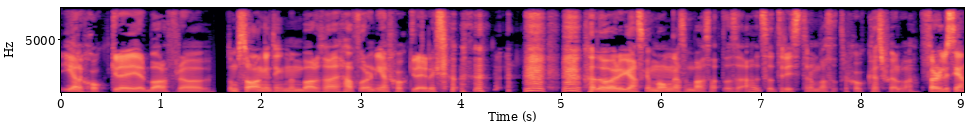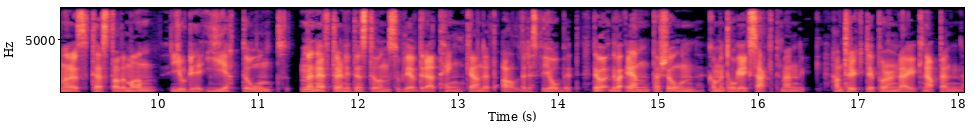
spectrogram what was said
elchockgrejer bara för att, de sa ingenting men bara så här, här får du en elchockgrej liksom. då var det ganska många som bara satt och så hade så trist när de bara satt och chockade sig själva. Förr eller senare så testade man, gjorde det jätteont, men efter en liten stund så blev det där tänkandet alldeles för jobbigt. Det var, det var en person, jag kommer inte ihåg exakt, men han tryckte på den där knappen,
